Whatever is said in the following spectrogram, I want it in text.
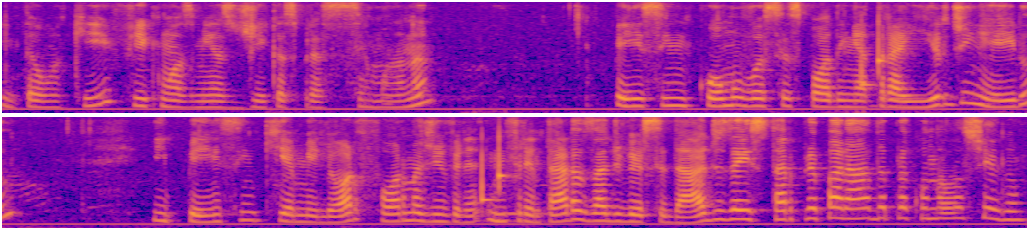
Então, aqui ficam as minhas dicas para essa semana. Pensem em como vocês podem atrair dinheiro e pensem que a melhor forma de enfrentar as adversidades é estar preparada para quando elas chegam.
